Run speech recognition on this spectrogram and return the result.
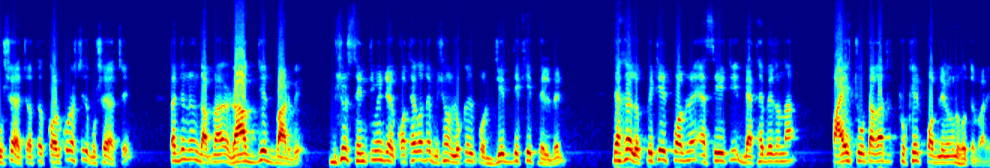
বসে আছে, অর্থাৎ কর্ক রাশিতে বসে আছে, তার জন্য কিন্তু আপনার রাগ জেদ বাড়বে। ভীষণ সেন্টিমেন্টের কথায় কথায় ভীষণ লোকের উপর জেদ দেখিয়ে ফেলবেন। দেখা গেলো পেটের প্রবলেম অ্যাসিডিটি ব্যথা বেদনা পায়ে চোট আঘাত চোখের প্রবলেম এগুলো হতে পারে।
